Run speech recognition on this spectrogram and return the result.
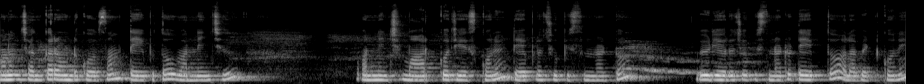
మనం చంక రౌండ్ కోసం టేపుతో one inch one inch mark చేసుకొని టేప్లో చూపిస్తున్నట్టు వీడియోలో చూపిస్తున్నట్టు టేప్తో అలా పెట్టుకొని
